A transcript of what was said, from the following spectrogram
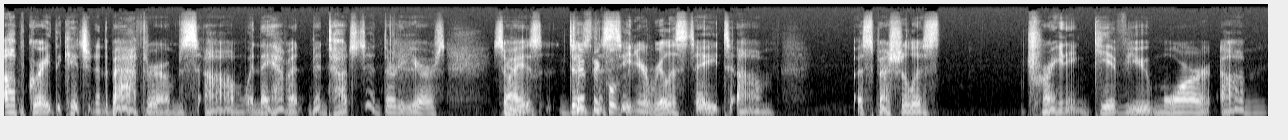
upgrade the kitchen and the bathrooms um, when they haven't been touched in 30 years? So, Yeah. is, does Typical- the senior real estate um, a specialist training give you more um,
